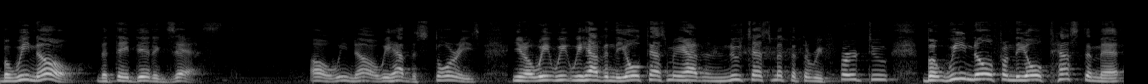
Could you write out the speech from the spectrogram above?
But we know that they did exist. Oh, we know. We have the stories. You know, we, we, we have in the Old Testament, we have in the New Testament that they're referred to. But we know from the Old Testament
